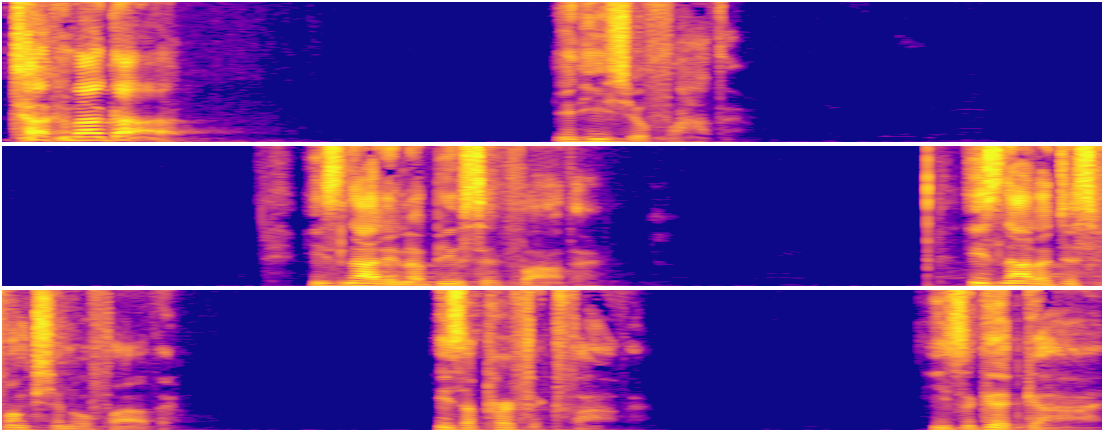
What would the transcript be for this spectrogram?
We're talking about God. And He's your Father. He's not an abusive father. He's not a dysfunctional father. He's a perfect father. He's a good God.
